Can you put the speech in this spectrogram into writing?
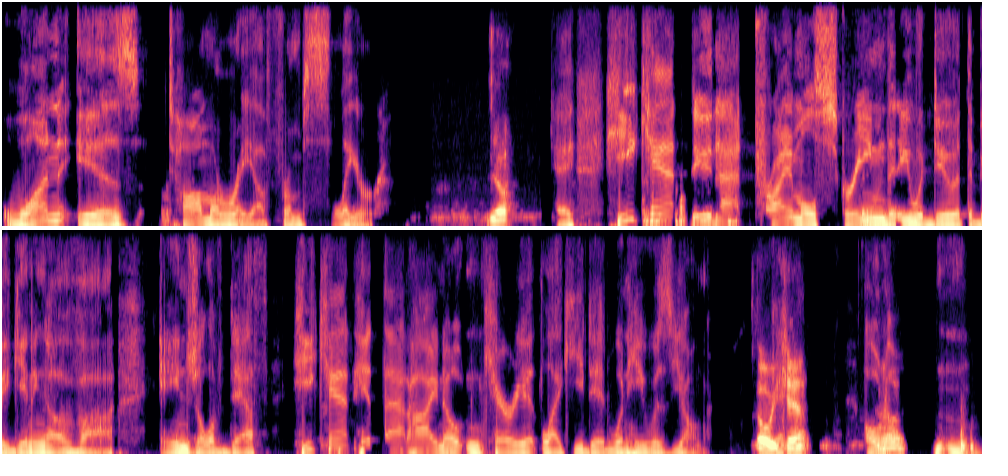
One is Tom Araya from Slayer. yeah Okay. He can't do that primal scream that he would do at the beginning of uh, Angel of Death. He can't hit that high note and carry it like he did when he was young. Oh he can't Oh no. Mm-mm.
